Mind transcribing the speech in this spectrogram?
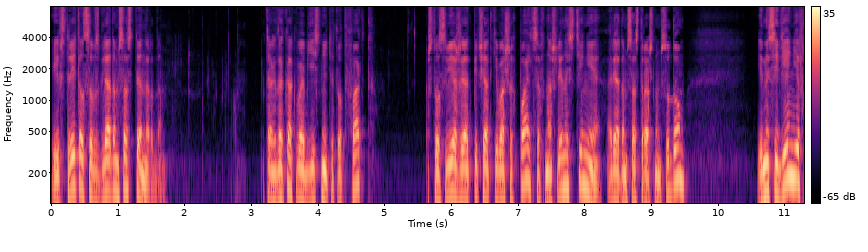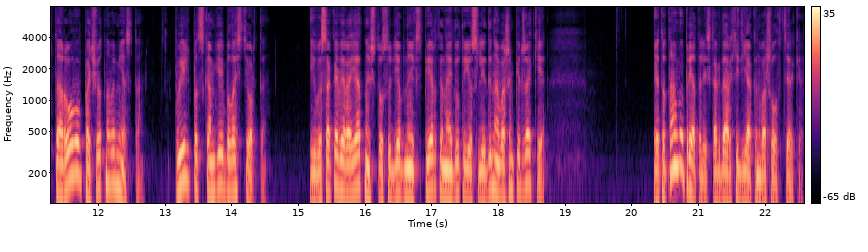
и встретился взглядом со Стэннердом. Тогда как вы объясните тот факт, что свежие отпечатки ваших пальцев нашли на стене рядом со страшным судом и на сиденье второго почетного места? Пыль под скамьей была стерта и высока вероятность, что судебные эксперты найдут ее следы на вашем пиджаке. Это там вы прятались, когда архидиакон вошел в церковь?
